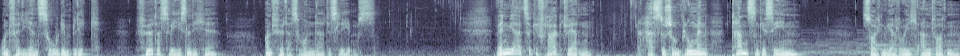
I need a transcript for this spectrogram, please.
und verlieren so den Blick für das Wesentliche und für das Wunder des Lebens. Wenn wir also gefragt werden, hast du schon Blumen tanzen gesehen, sollten wir ruhig antworten,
